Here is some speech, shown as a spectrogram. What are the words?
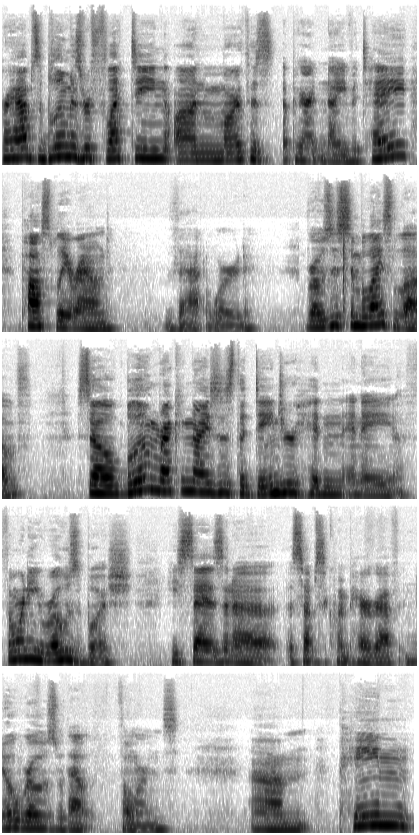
perhaps Bloom is reflecting on Martha's apparent naivete, possibly around that word. Roses symbolize love, so Bloom recognizes the danger hidden in a thorny rose bush. He says in a, a subsequent paragraph, no rose without thorns. Um, pain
